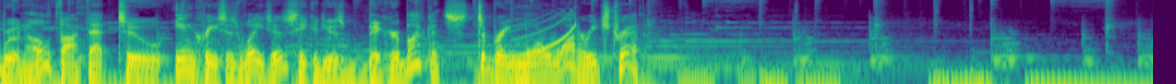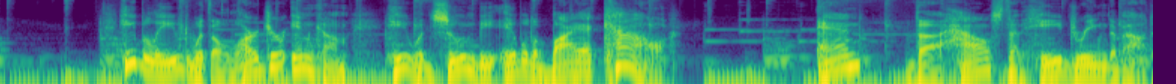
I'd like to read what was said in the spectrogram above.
Bruno thought that to increase his wages, he could use bigger buckets to bring more water each trip. He believed with a larger income, he would soon be able to buy a cow and the house that he dreamed about.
